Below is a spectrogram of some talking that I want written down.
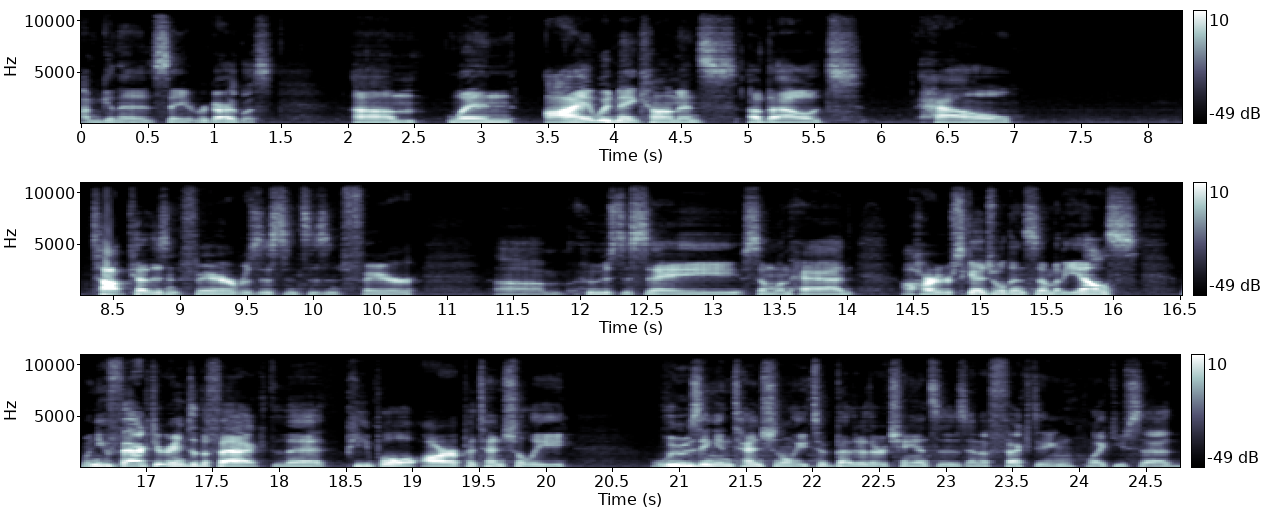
I'm gonna say it regardless. Um, when I would make comments about how top cut isn't fair, resistance isn't fair. Um, who's to say someone had a harder schedule than somebody else? When you factor into the fact that people are potentially losing intentionally to better their chances and affecting, like you said,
